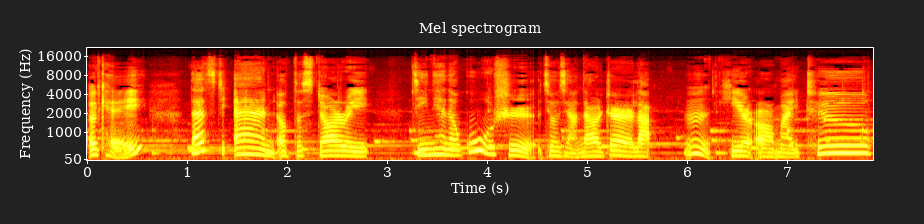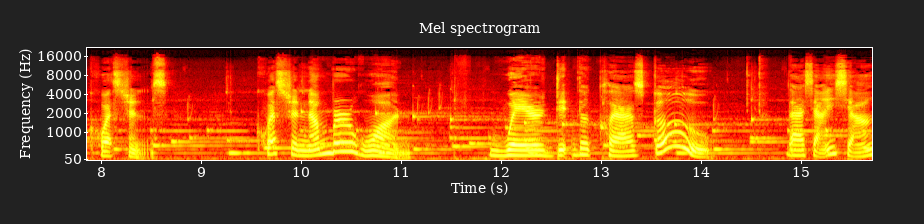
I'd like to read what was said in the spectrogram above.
Okay，that's the end of the story。今天的故事就讲到这儿了。嗯，Here are my two questions. Question number one Where did the class go? 大家想一想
